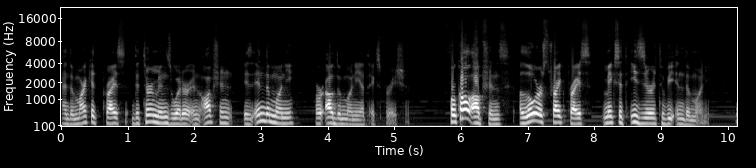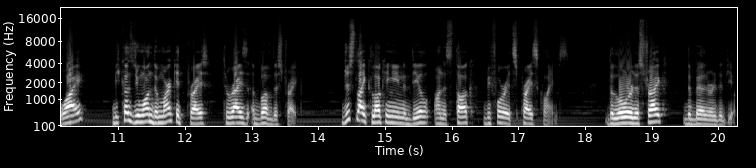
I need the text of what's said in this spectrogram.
and the market price determines whether an option is in the money or out the money at expiration. For call options, a lower strike price makes it easier to be in the money. Why? Because you want the market price to rise above the strike. Just like locking in a deal on a stock before its price climbs. The lower the strike, the better the deal.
